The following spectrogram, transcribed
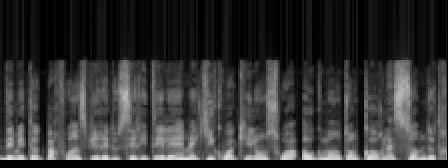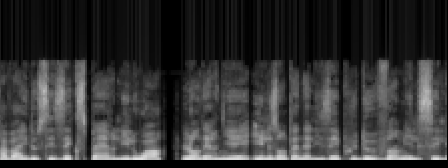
Des méthodes parfois inspirées de séries télé mais qui quoi qu'il en soit augmentent encore la somme de travail de ces experts lillois. L'an dernier, ils ont analysé plus de 20 000 scellés.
